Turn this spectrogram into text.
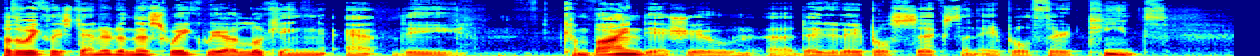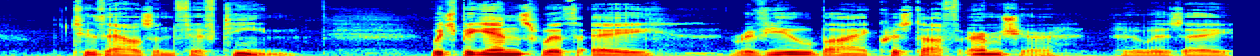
of the Weekly Standard. And this week we are looking at the combined issue uh, dated April 6th and April 13th, 2015, which begins with a review by Christoph Irmscher, who is a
